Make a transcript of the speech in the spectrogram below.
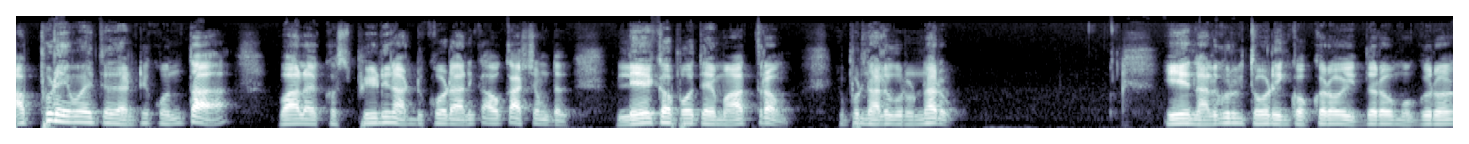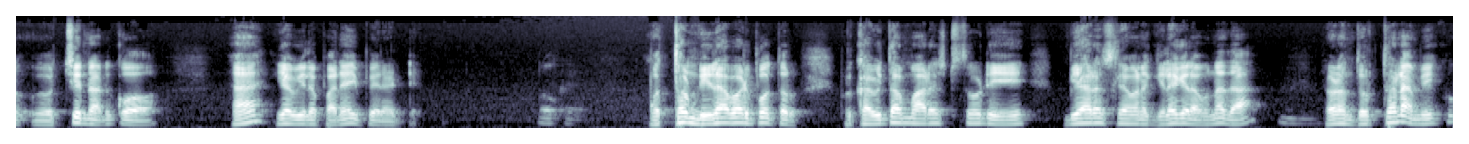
అప్పుడు ఏమవుతుందంటే కొంత వాళ్ళ యొక్క స్పీడ్ని అడ్డుకోవడానికి అవకాశం ఉంటుంది. లేకపోతే మాత్రం ఇప్పుడు నలుగురు ఉన్నారు ఈ నలుగురికి తోడు ఇంకొకరో ఇద్దరో ముగ్గురో వచ్చిండ్రు అనుకో ఇక వీళ్ళ పని అయిపోయినట్టే. మొత్తం డీలా పడిపోతారు ఇప్పుడు కవితమ్మ అరెస్ట్ తోటి బీఆర్ఎస్లో ఏమైనా గిలగిల ఉన్నదా? ఎవరైనా దొరుకుతాడా మీకు?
